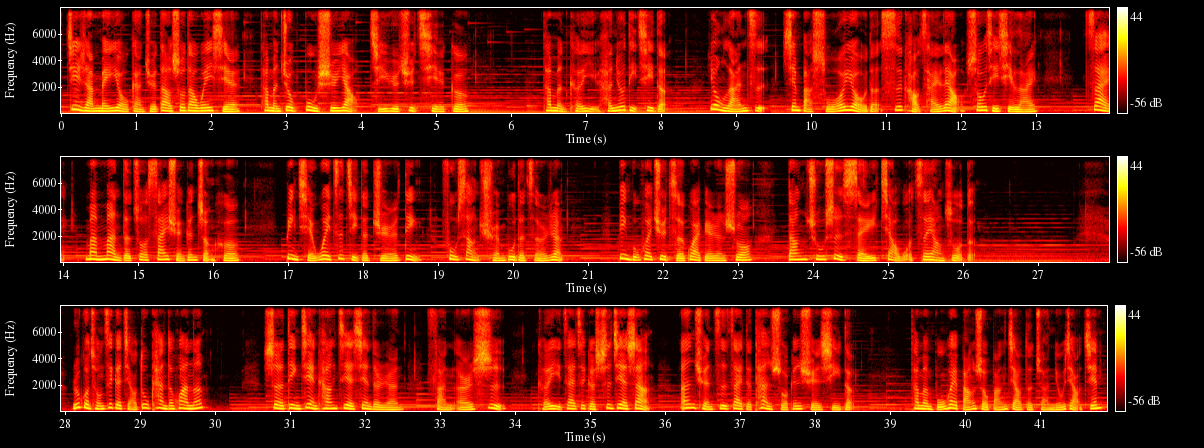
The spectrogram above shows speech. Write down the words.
既然没有感觉到受到威胁，他们就不需要急于去切割。他们可以很有底气的用篮子先把所有的思考材料收集起来，再慢慢的做筛选跟整合，并且为自己的决定负上全部的责任。并不会去责怪别人说，当初是谁叫我这样做的。如果从这个角度看的话呢，设定健康界限的人，反而是可以在这个世界上安全自在的探索跟学习的。他们不会绑手绑脚的转牛角尖。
